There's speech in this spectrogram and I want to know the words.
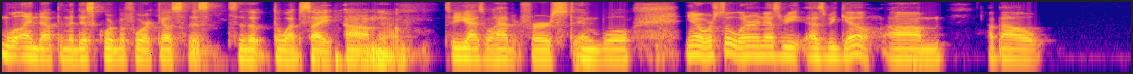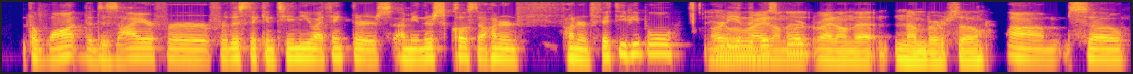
will end up in the Discord before it goes to this to the, the website. Um, yeah. So you guys will have it first, and we'll, you know, we're still learning as we as we go um, about the want, the desire for for this to continue. I think there's, I mean, there's close to 100, 150 people already yeah, in the right Discord, on the, right on that number. So, um, so,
